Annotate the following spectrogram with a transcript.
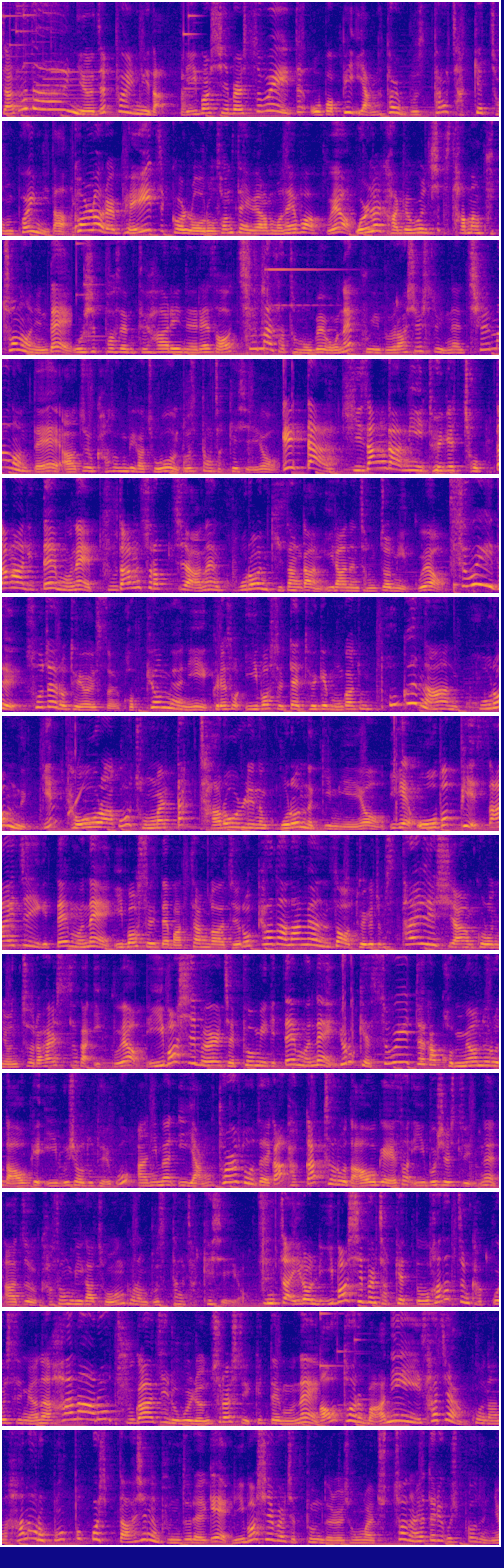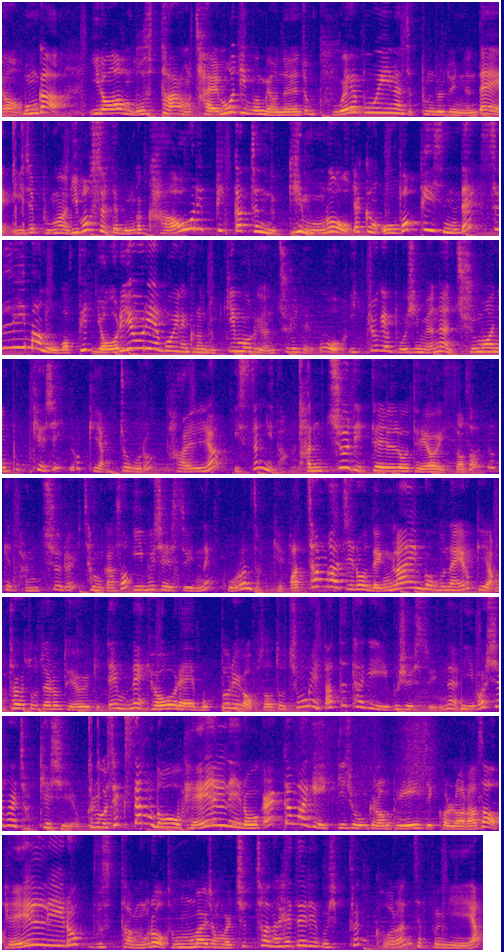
짜자잔! 이 제품입니다. 리버시블 스웨이드 오버핏 양털 무스탕 자켓 점퍼입니다. 컬러를 베이지 컬러로 선택을 한번 해보았고요. 원래 가격은 14만 9천 원인데 50% 할인을 해서 74,500원에 구입을 하실 수 있는 7만 원대의 아주 가성비가 좋은 무스탕 자켓이에요. 일단 기장감이 되게 적당하기 때문에 부담스럽지 않은 그런 기장감이라는 장점이 있고요. 스웨이드 소재로 되어 있어요. 겉표면이. 그래서 입었을 때 되게 뭔가 좀 포근한 그런 느낌? 겨울하고 정말 딱 잘잘 어울리는 그런 느낌이에요. 이게 오버핏 사이즈이기 때문에 입었을 때 마찬가지로 편안하면서 되게 좀 스타일리시한 그런 연출을 할 수가 있고요. 입어십을 제품이기 때문에 이렇게 스웨이드가 겉면으로 나오게 입으셔도 되고 아니면 이 양털 소재가 바깥으로 나오게 해서 입으실 수 있는 아주 가성비가 좋은 그런 무스탕 자켓이에요. 진짜 이런 리버시블 자켓도 하나쯤 갖고 있으면 하나로 두 가지 룩을 연출할 수 있기 때문에 아우터를 많이 사지 않고 나는 하나로 뽕 뽑고 싶다 하시는 분들에게 리버시블 제품들을 정말 추천을 해드리고 싶거든요. 뭔가 이런 무스탕 잘못 입으면은 좀 부해 보이는 제품들도 있는데 이 제품은 입었을 때 뭔가 가오리핏 같은 느낌으로 약간 오버핏인데 슬림한 오버핏 여리여리해 보이는 그런 느낌으로 연출이 되고 이쪽에 보시면은 주머니 포켓이 이렇게 양쪽으로 달려 있습니다. 단추 디테일로 되어 있어서 이렇게 단추를 잠가서 입으실 수 있는 그런 자켓. 마찬가지로 넥라인 부분에 이렇게 양털 소재로 되어 있기 때문에 겨울에 목도 리가 없어도 충분히 따뜻하게 입으실 수 있는 리버시블 자켓이에요. 그리고 색상도 데일리로 깔끔하게 입기 좋은 그런 베이지 컬러라서 데일리룩 무스탕으로 정말 정말 추천을 해드리고 싶은 그런 제품이에요.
